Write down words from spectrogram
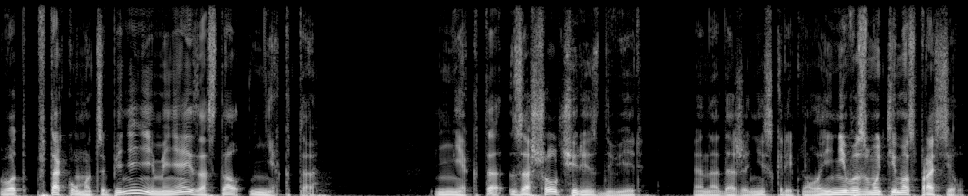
вот в таком оцепенении меня и застал некто. Некто зашел через дверь. Она даже не скрипнула и невозмутимо спросил.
